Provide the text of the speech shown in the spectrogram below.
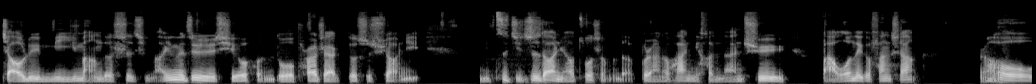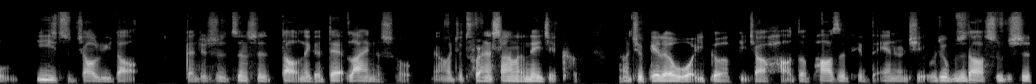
焦虑迷茫的事情嘛，因为这学期有很多 project 都是需要你你自己知道你要做什么的，不然的话你很难去把握那个方向。然后一直焦虑到感觉是正式到那个 deadline 的时候，然后就突然上了那节课，然后就给了我一个比较好的 positive 的 energy，我就不知道是不是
